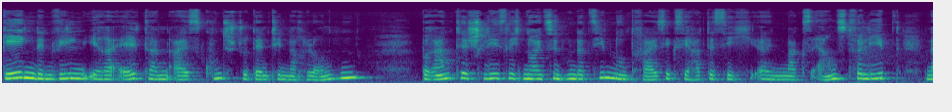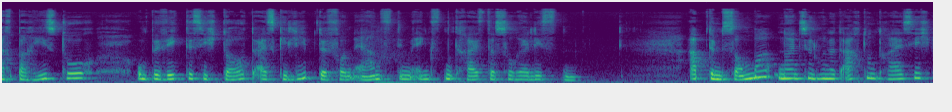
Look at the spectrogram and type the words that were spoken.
gegen den Willen ihrer Eltern als Kunststudentin nach London, brannte schließlich 1937, sie hatte sich in Max Ernst verliebt, nach Paris durch und bewegte sich dort als Geliebte von Ernst im engsten Kreis der Surrealisten. Ab dem Sommer 1938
